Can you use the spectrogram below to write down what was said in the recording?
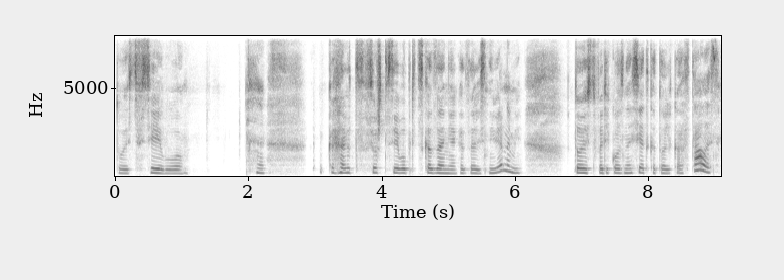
То есть все его все, что все его предсказания оказались неверными. То есть варикозная сетка только осталась,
